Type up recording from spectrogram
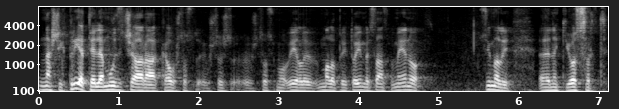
naših prijatelja, muzičara, kao što, što, što, smo jel, malo prije to ime sam spomenuo, su imali e, neki osvrt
